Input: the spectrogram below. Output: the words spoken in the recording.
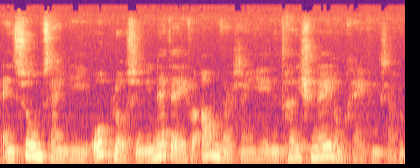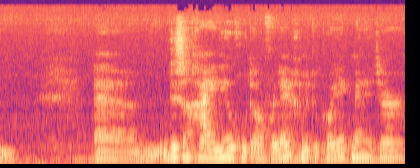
en soms zijn die oplossingen net even anders dan je in een traditionele omgeving zou doen. Um, dus dan ga je een heel goed overleg met de projectmanager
